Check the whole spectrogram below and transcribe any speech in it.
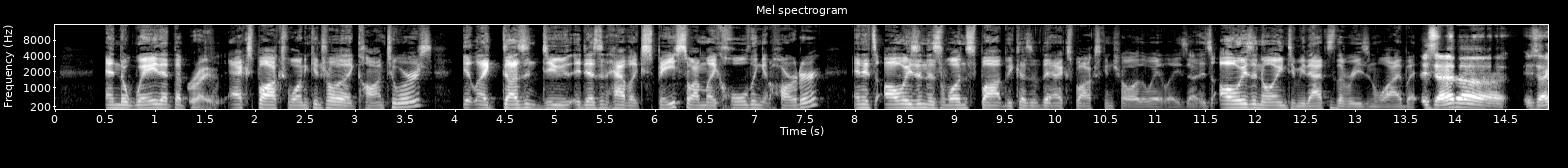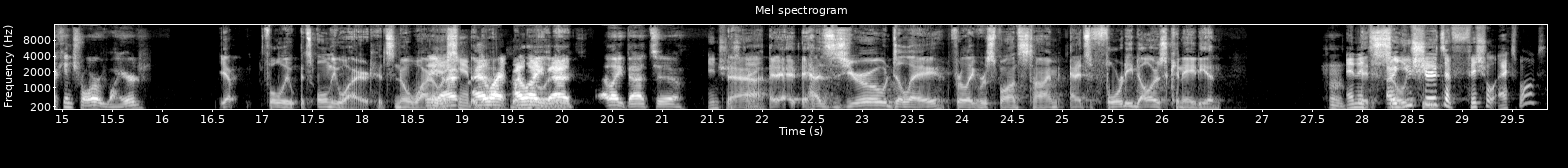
and the way that the Right. Xbox One controller like contours, it like doesn't do it doesn't have like space so I'm like holding it harder and it's always in this one spot because of the Xbox controller the way it lays out. It's always annoying to me. That's the reason why. But Is that uh is that controller wired? Yep, fully. It's only wired. It's no Yeah, wireless. can't I, I like I like that. I like that too. interesting. Yeah, it, it has zero delay for like response time, and it's forty dollars Canadian. And it's, It's are so you sure it's official Xbox?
